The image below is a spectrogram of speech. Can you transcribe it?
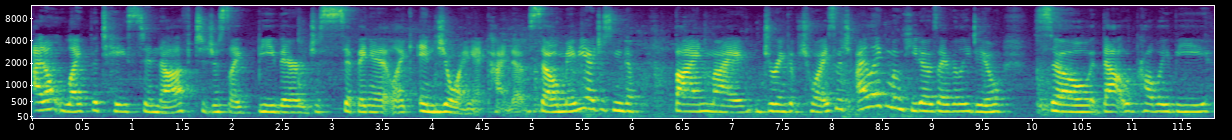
I don't like the taste enough to just like be there just sipping it, like enjoying it kind of. So maybe I just need to find my drink of choice, which I like mojitos, I really do. So that would probably be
